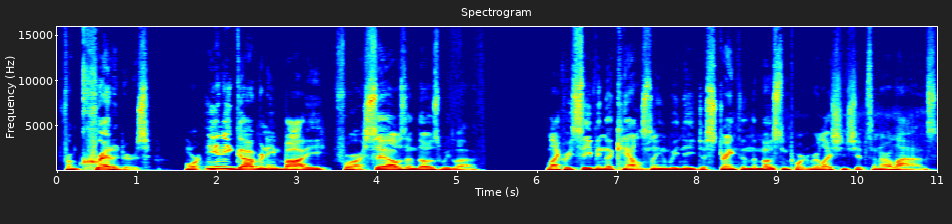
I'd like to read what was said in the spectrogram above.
from creditors or any governing body for ourselves and those we love, like receiving the counseling we need to strengthen the most important relationships in our lives.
